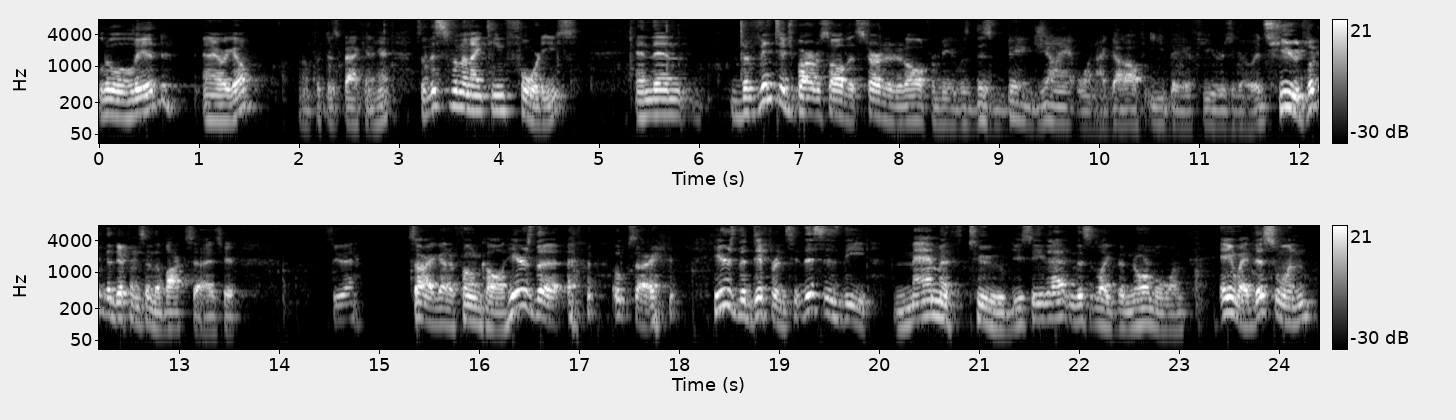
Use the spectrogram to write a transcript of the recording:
little lid, and there we go. I'll put this back in here. So this is from the 1940s. And then the vintage Barbasol that started it all for me was this big giant one I got off eBay a few years ago. It's huge. Look at the difference in the box size here. See that? Sorry, I got a phone call. Here's the, oops, sorry. Here's the difference. This is the mammoth tube. Do you see that? And this is like the normal one. Anyway, this one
